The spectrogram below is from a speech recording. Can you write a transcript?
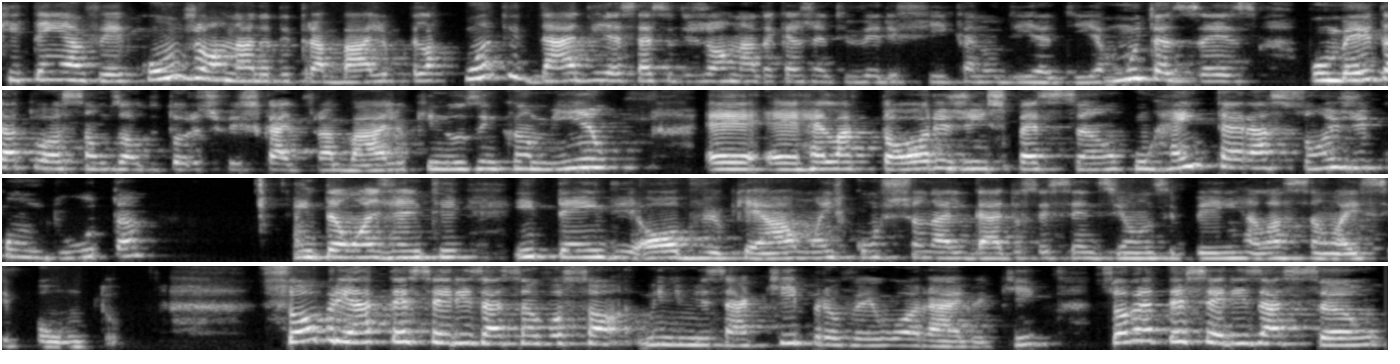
que tem a ver com jornada de trabalho, pela quantidade e excesso de jornada que a gente verifica no dia a dia, muitas vezes por meio da atuação dos auditores fiscais de trabalho, que nos encaminham é, é, relatórios de inspeção com reiterações de conduta. Então, a gente entende, óbvio, que há uma inconstitucionalidade do 611B em relação a esse ponto. Sobre a terceirização, vou só minimizar aqui para eu ver o horário aqui. Sobre a terceirização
